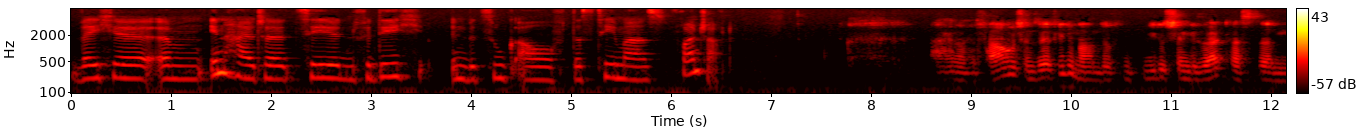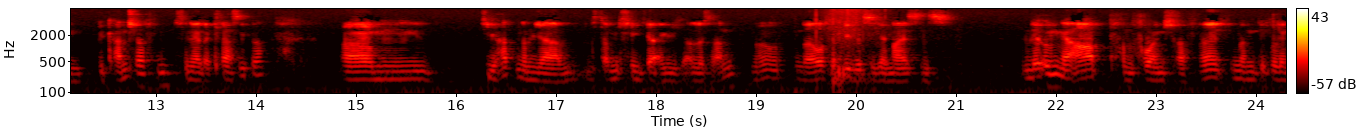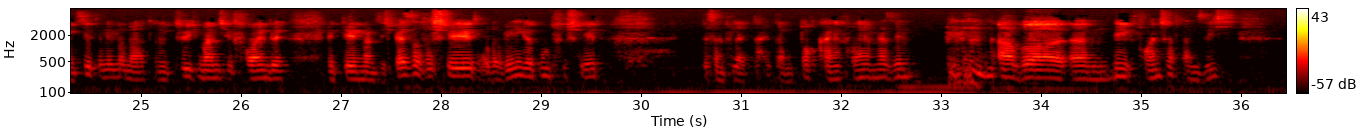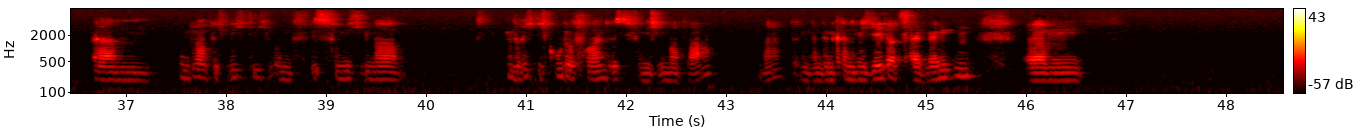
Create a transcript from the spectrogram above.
welche ähm, Inhalte zählen für dich in Bezug auf das Thema Freundschaft? Äh, Erfahrungen schon sehr viele machen dürfen. Wie du schon gesagt hast, ähm, Bekanntschaften sind ja der Klassiker. Ähm, die hatten dann ja, damit fängt ja eigentlich alles an. Ne? Und daraus entwickelt sich ja meistens eine, irgendeine Art von Freundschaft. Ne? Man differenziert dann immer, man hat natürlich manche Freunde, mit denen man sich besser versteht oder weniger gut versteht, das dann vielleicht halt dann doch keine Freunde mehr sind. Aber ähm, nee, Freundschaft an sich ähm, unglaublich wichtig und ist für mich immer ein richtig guter Freund ist für mich immer da. Ne? Den, den kann ich mich jederzeit wenden. Ähm,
